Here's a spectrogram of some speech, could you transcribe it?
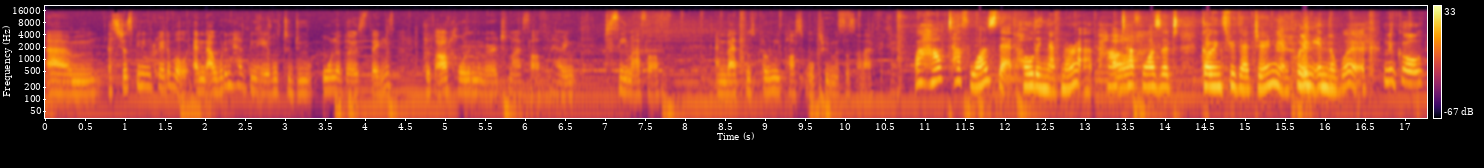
Um, it's just been incredible. And I wouldn't have been able to do all of those things without holding the mirror to myself and having to see myself and that was only possible through Mrs. South Africa. Well, how tough was that, holding that mirror up? How oh. tough was it going through that journey and putting in the work? Nicole,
